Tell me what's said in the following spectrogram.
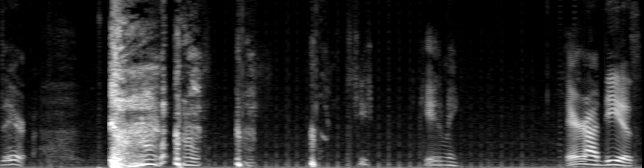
their excuse me, their ideas,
